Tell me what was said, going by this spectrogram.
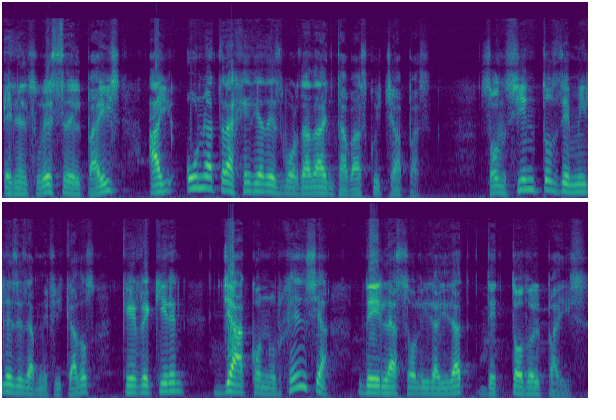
En el sureste del país hay una tragedia desbordada en Tabasco y Chiapas son cientos de miles de damnificados que requieren ya con urgencia de la solidaridad de todo el país.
